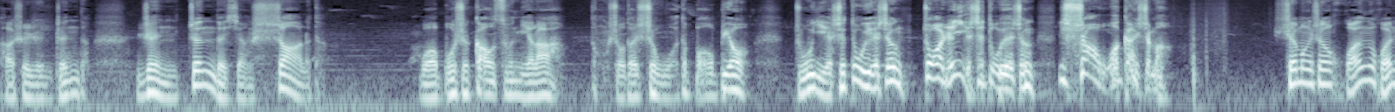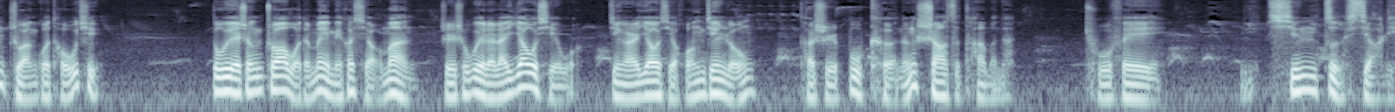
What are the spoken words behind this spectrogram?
他是认真的，认真的想杀了他。我不是告诉你了，动手的是我的保镖，主也是杜月笙，抓人也是杜月笙，你杀我干什么？沈梦生缓缓转过头去。杜月笙抓我的妹妹和小曼，只是为了来要挟我，进而要挟黄金荣。他是不可能杀死他们的，除非你亲自下令。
